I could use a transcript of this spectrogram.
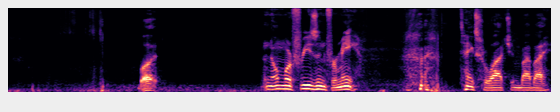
But no more freezing for me. Thanks for watching. Bye bye.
